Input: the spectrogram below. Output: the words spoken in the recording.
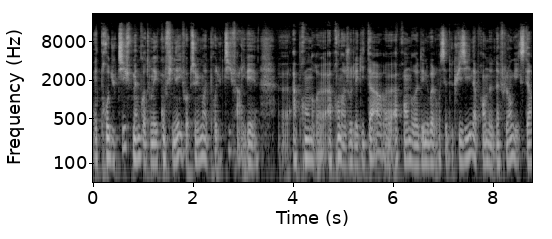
être productif, même quand on est confiné, il faut absolument être productif, arriver à euh, apprendre, apprendre à jouer de la guitare, apprendre des nouvelles recettes de cuisine, apprendre neuf langues, etc.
